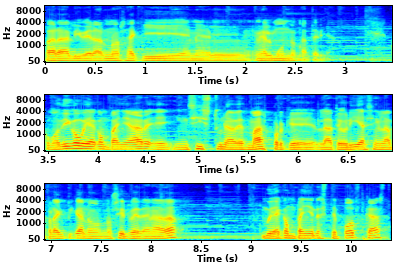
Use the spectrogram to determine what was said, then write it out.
para liberarnos aquí en el, mundo material. Como digo, voy a acompañar, eh, insisto una vez más, porque la teoría sin la práctica no, sirve de nada, voy a acompañar este podcast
